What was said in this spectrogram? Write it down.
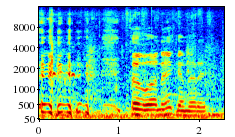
तो वो नहीं के अंदर है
